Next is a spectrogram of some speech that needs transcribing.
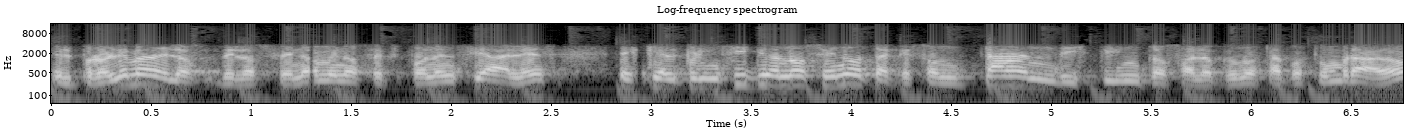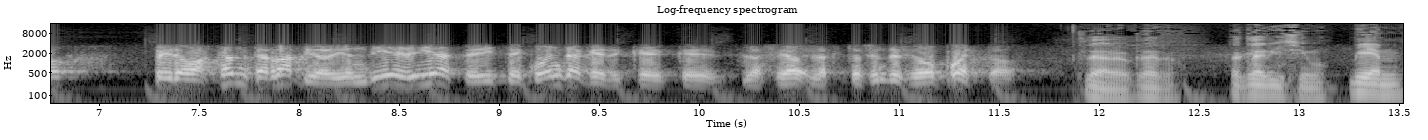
el problema de los, de los fenómenos exponenciales es que al principio no se nota que son tan distintos a lo que uno está acostumbrado, pero bastante rápido. Y en 10 días te diste cuenta que, que- que la, la situación te llevó opuesto. Claro, claro. Está clarísimo. Bien.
